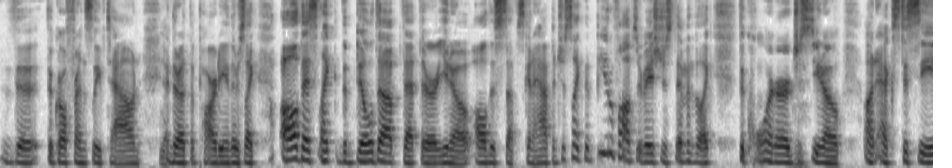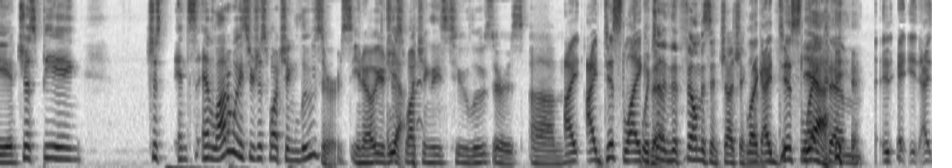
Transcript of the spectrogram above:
the the girlfriends leave town and they're at the party and there's like all this like the build up that they're you know all this stuff's gonna happen just like the beautiful observation just them in the like the corner just you know on ecstasy and just being just in, in a lot of ways you're just watching losers you know you're just Yeah. watching these two losers um I I dislike which uh, them. the film isn't judging like them. I dislike Yeah. them. It, it, it, I,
